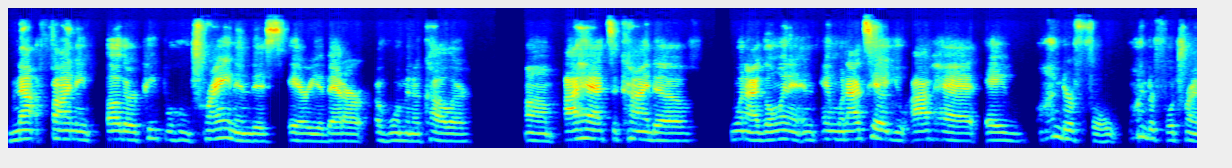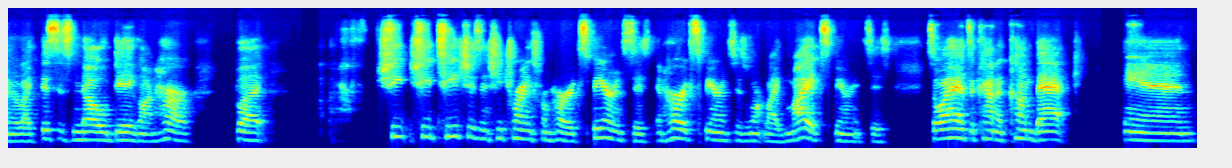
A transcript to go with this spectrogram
not finding other people who train in this area that are of women of color, um, I had to kind of when I go in and, and when I tell you I've had a wonderful, wonderful trainer, like this is no dig on her, but she she teaches and she trains from her experiences, and her experiences weren't like my experiences. So I had to kind of come back and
